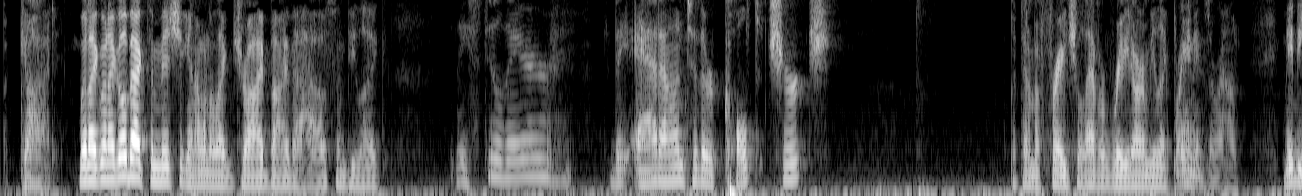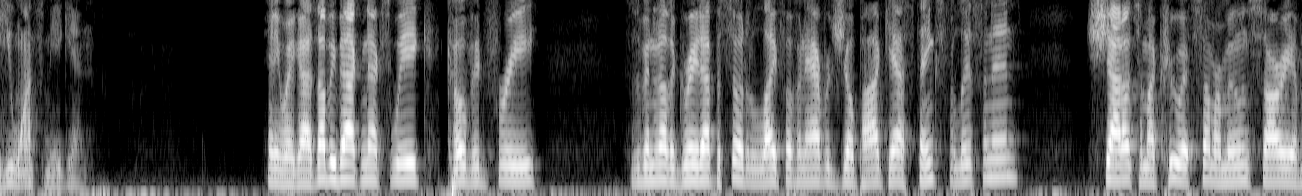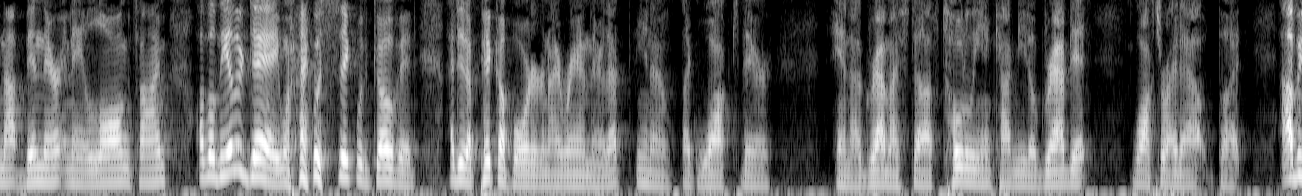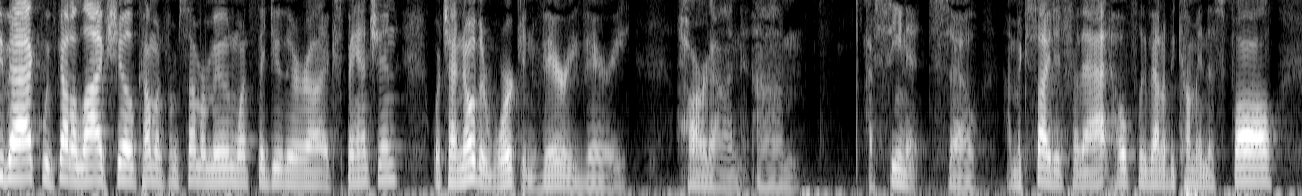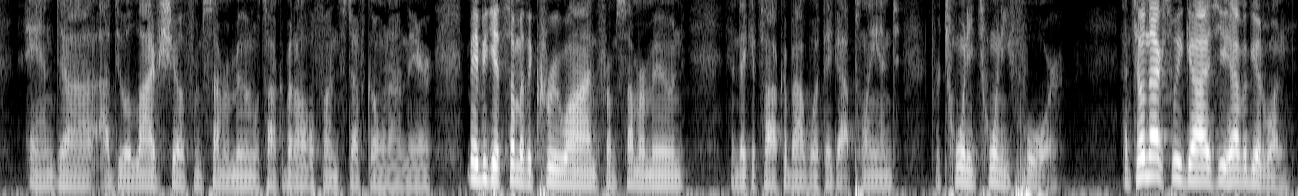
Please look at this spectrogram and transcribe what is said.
But God, but like when I go back to Michigan, I want to like drive by the house and be like, "Are they still there? Did they add on to their cult church?" But then I'm afraid she'll have a radar and be like, Brandon's around. Maybe he wants me again. Anyway, guys, I'll be back next week, COVID free. This has been another great episode of the Life of an Average Joe podcast. Thanks for listening. Shout out to my crew at Summer Moon. Sorry I've not been there in a long time. Although the other day when I was sick with COVID, I did a pickup order and I ran there. That, you know, like walked there and I grabbed my stuff, totally incognito, grabbed it, walked right out. But I'll be back. We've got a live show coming from Summer Moon once they do their uh, expansion, which I know they're working very, very hard on. Um, I've seen it, so I'm excited for that. Hopefully, that'll be coming this fall. And uh, I'll do a live show from Summer Moon. We'll talk about all the fun stuff going on there. Maybe get some of the crew on from Summer Moon and they could talk about what they got planned for 2024. Until next week, guys, you have a good one.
